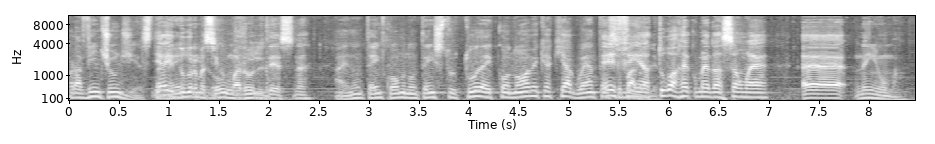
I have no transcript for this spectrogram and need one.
Para 21 dias. E aí dura um barulho desse, né? Aí não tem como, não tem estrutura econômica que aguenta Enfim, esse barulho. Enfim, a tua recomendação é, é nenhuma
